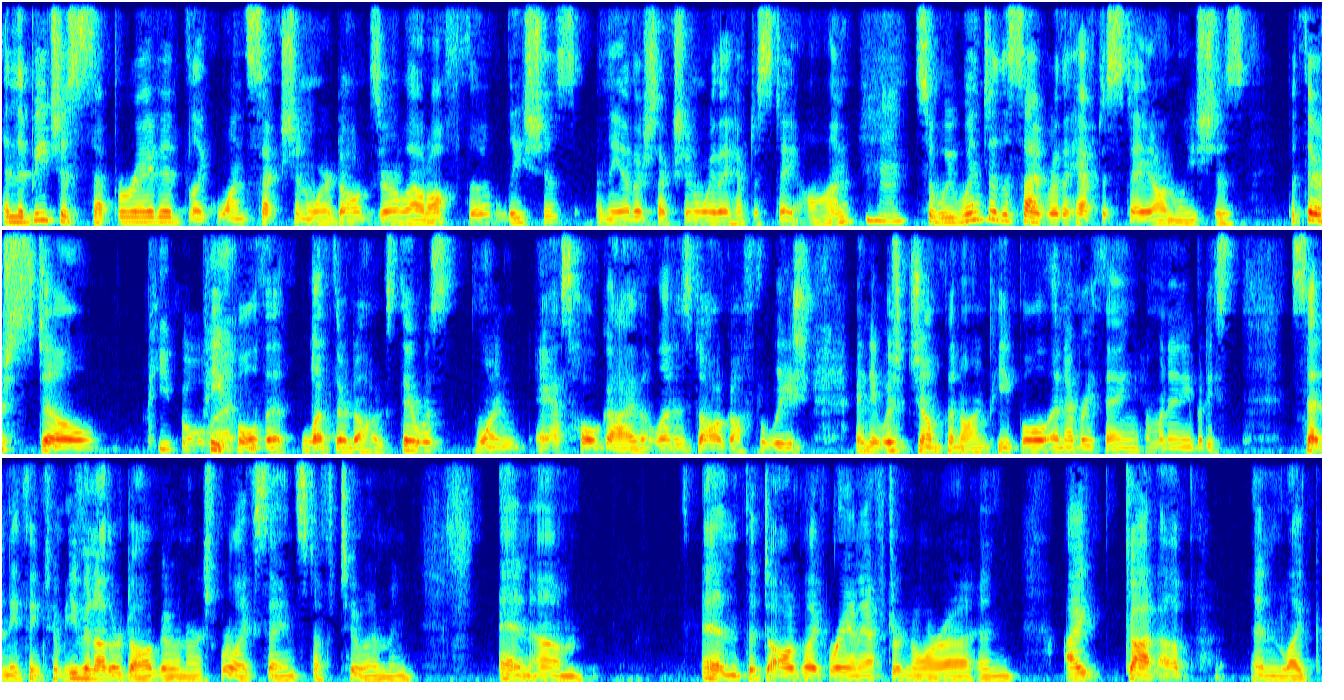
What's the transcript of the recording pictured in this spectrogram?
And the beach is separated, like one section where dogs are allowed off the leashes and the other section where they have to stay on. Mhm. So we went to the side where they have to stay on leashes, but there's still people. people that let their dogs. There was one asshole guy that let his dog off the leash and it was jumping on people and everything. And when anybody said anything to him, even other dog owners were like saying stuff to him and and um and the dog like ran after Norah and I got up and like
